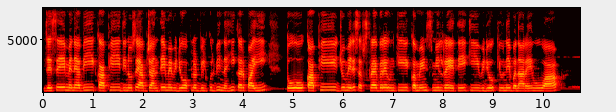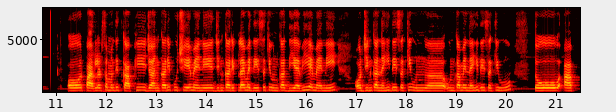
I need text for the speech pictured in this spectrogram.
जैसे मैंने अभी काफ़ी दिनों से आप जानते हैं, मैं वीडियो अपलोड बिल्कुल भी नहीं कर पाई। तो काफ़ी जो मेरे सब्सक्राइबर हैं, उनकी कमेंट्स मिल रहे थे कि वीडियो क्यों नहीं बना रहे हो आप? और पार्लर संबंधित काफ़ी जानकारी पूछी है मैंने, जिनका रिप्लाई मैं दे सकी, उनका दिया भी है मैंने, और जिनका नहीं दे सकी, उन, उनका मैं नहीं दे सकी हूँ। तो आप,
